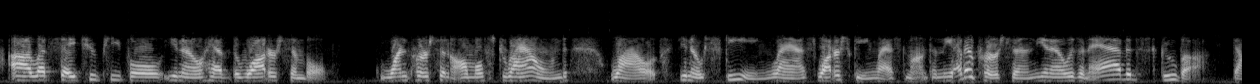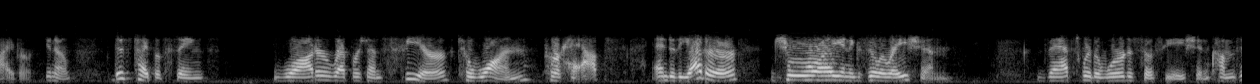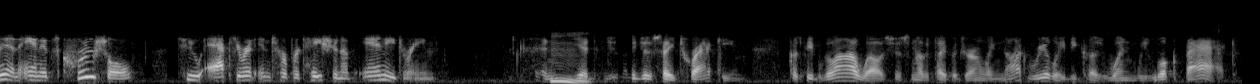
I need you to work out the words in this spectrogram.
Uh, let's say two people, you know, have the water symbol. One person almost drowned while, you know, skiing last, water skiing last month, and the other person, you know, is an avid scuba diver. You know, this type of thing. Water represents fear to one, perhaps, and to the other, joy and exhilaration that's where the word association comes in, and it's crucial to accurate interpretation of any dream. And yeah, j- let me just say tracking, because people go, ah, well, it's just another type of journaling. Not really, because when we look back,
